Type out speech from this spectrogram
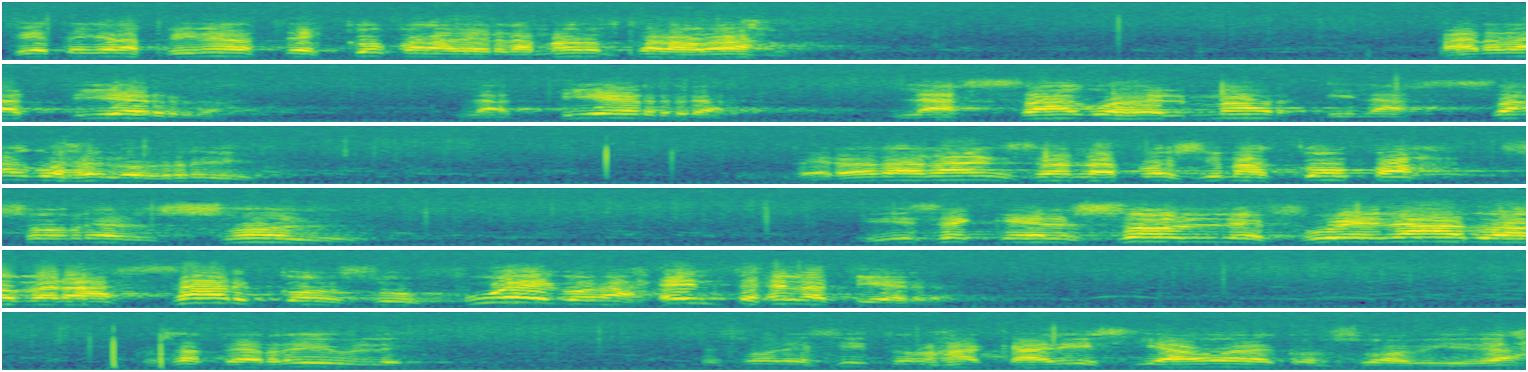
Fíjate que las primeras tres copas la derramaron para abajo, para la tierra, la tierra, las aguas del mar y las aguas de los ríos. Pero ahora lanzan la próxima copa sobre el sol. Y dice que el sol le fue dado a abrazar con su fuego a la gente en la tierra. Cosa terrible. Ese solecito nos acaricia ahora con suavidad.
